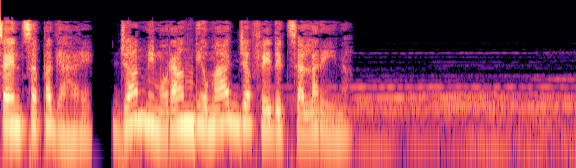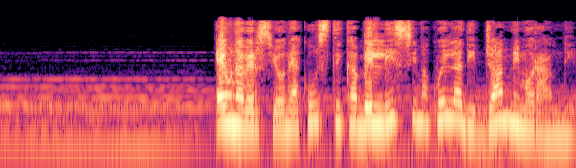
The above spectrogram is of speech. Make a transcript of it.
senza pagare, Gianni Morandi omaggia Fedez all'Arena. È una versione acustica bellissima quella di Gianni Morandi,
